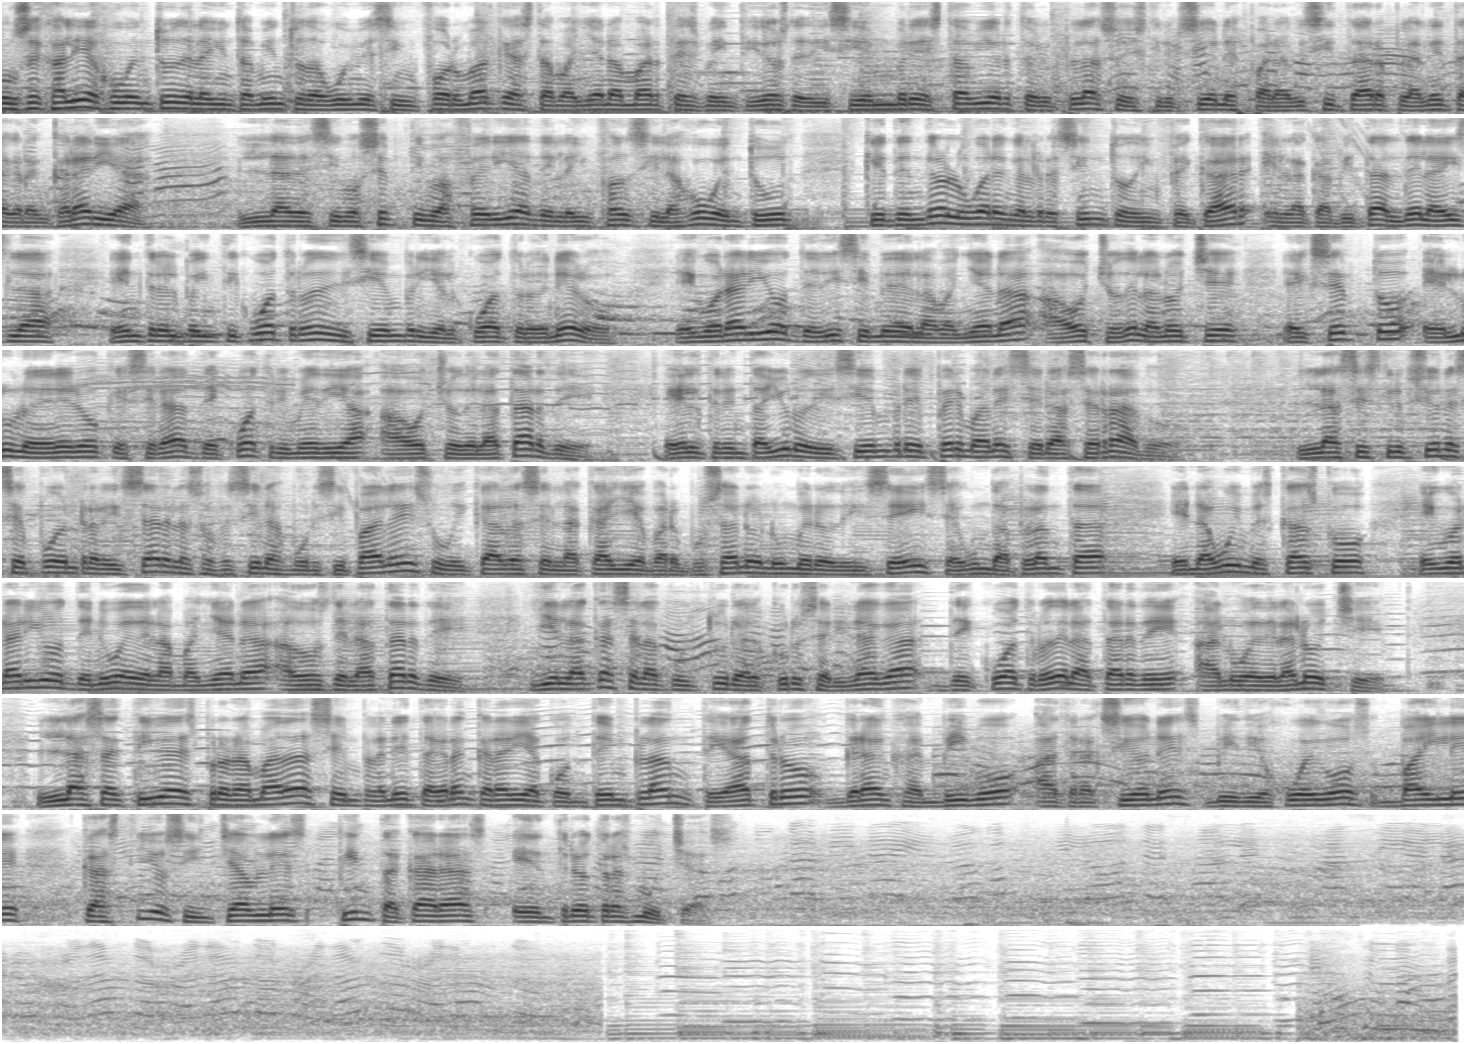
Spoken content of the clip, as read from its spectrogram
Concejalía de Juventud del Ayuntamiento de Agüimes informa que hasta mañana martes 22 de diciembre está abierto el plazo de inscripciones para visitar Planeta Gran Canaria, la decimoséptima feria de la infancia y la juventud que tendrá lugar en el recinto de Infecar, en la capital de la isla, entre el 24 de diciembre y el 4 de enero, en horario de 10 y media de la mañana a 8 de la noche, excepto el 1 de enero que será de 4 y media a 8 de la tarde. El 31 de diciembre permanecerá cerrado. Las inscripciones se pueden realizar en las oficinas municipales ubicadas en la calle Barbusano número 16, segunda planta, en Agüimes Casco, en horario de 9 de la mañana a 2 de la tarde y en la Casa de la Cultura del Cruz Arinaga de 4 de la tarde a 9 de la noche. Las actividades programadas en Planeta Gran Canaria contemplan teatro, granja en vivo, atracciones, videojuegos, baile, castillos hinchables, pintacaras, entre otras muchas.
